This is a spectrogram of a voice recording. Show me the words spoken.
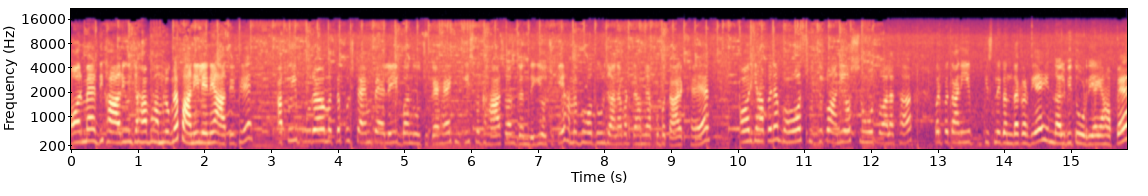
और मैं दिखा रही हूँ जहाँ हम लोग ना पानी लेने आते थे। अब तो ये पूरा मतलब कुछ टाइम पहले ही बंद हो चुका है क्योंकि इसमें घास वास गंदगी हो चुकी है। हमें बहुत दूर जाना पड़ता है, हमने आपको बता रखा है। और यहाँ पे ना बहुत शुद्ध पानी और स्रोत वाला था, पर पता नहीं ये किसने गंदा कर दिया ये नल भी तोड़ दिया यहाँ पे।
